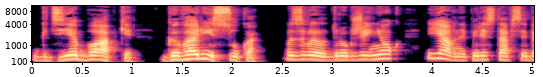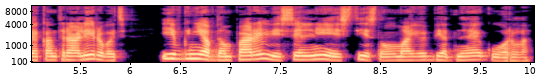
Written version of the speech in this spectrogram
«Где бабки? Говори, сука!» Взвыл вдруг Женек, явно перестав себя контролировать, и в гневном порыве сильнее стиснул мое бедное горло.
